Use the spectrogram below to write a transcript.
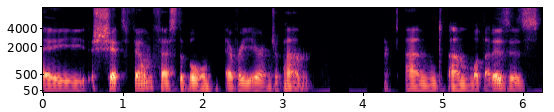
a shit film festival every year in Japan. And um, what that is is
